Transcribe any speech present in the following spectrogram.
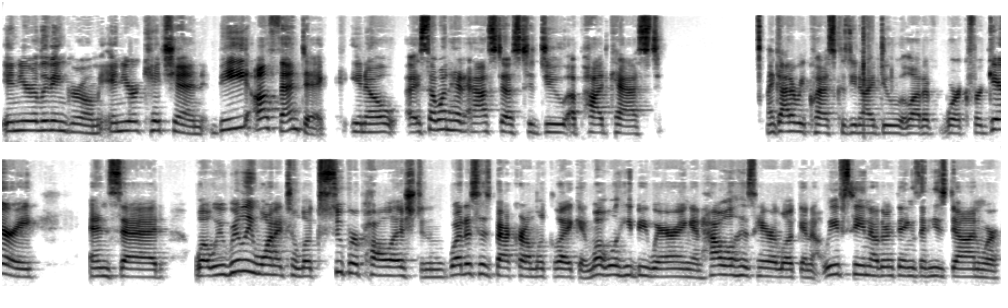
in your living room, in your kitchen. Be authentic. You know, someone had asked us to do a podcast. I got a request because, you know, I do a lot of work for Gary and said, well, we really want it to look super polished. And what does his background look like? And what will he be wearing? And how will his hair look? And we've seen other things that he's done where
